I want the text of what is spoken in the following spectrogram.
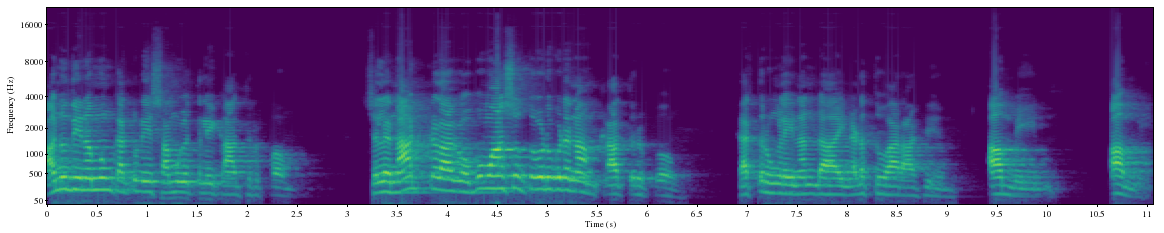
அனுதினமும் கத்துடைய சமூகத்திலே காத்திருப்போம். சில நாட்களாக உபவாசத்தோடு கூட நாம் காத்திருப்போம். கர்த்தர் உங்களை நன்றாய் நடத்துவாராக. ஆமீன். ஆமீன்.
